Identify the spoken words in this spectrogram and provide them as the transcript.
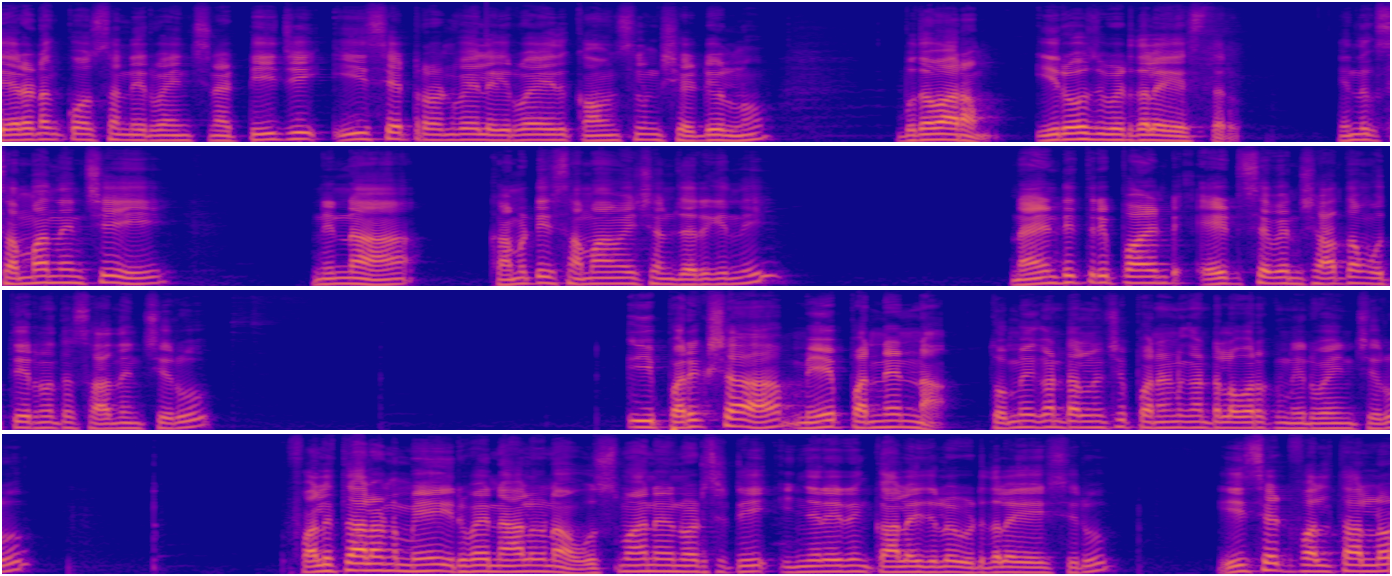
చేరడం కోసం నిర్వహించిన టీజీ ఈసెట్ రెండు వేల ఇరవై ఐదు కౌన్సిలింగ్ షెడ్యూల్ను బుధవారం ఈరోజు విడుదల చేస్తారు. ఇందుకు సంబంధించి నిన్న కమిటీ సమావేశం జరిగింది. Ninety three point eight seven శాతం ఉత్తీర్ణత సాధించారు ఈ పరీక్ష మే పన్నెండున తొమ్మిది గంటల నుంచి పన్నెండు గంటల వరకు నిర్వహించారు ఫలితాలను మే ఇరవై నాలుగున ఉస్మాన్ యూనివర్సిటీ ఇంజనీరింగ్ కాలేజీలో విడుదల చేసిరు ఈసెట్ ఫలితాల్లో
